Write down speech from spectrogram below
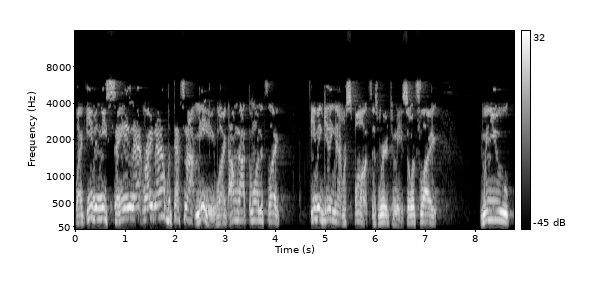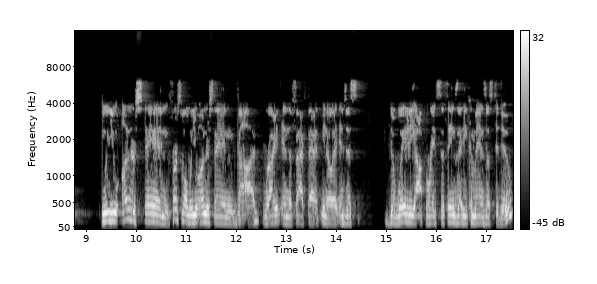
Like even me saying that right now, but that's not me. Like I'm not the one that's like, even getting that response is weird to me. So it's like when you when you understand, first of all, when you understand God, right, and the fact that you know, and, just the way that he operates, the things that he commands us to do,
